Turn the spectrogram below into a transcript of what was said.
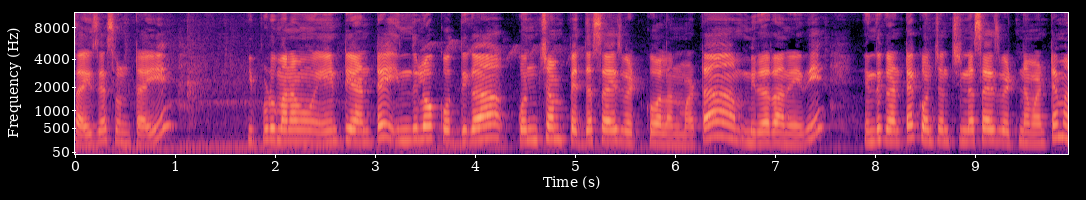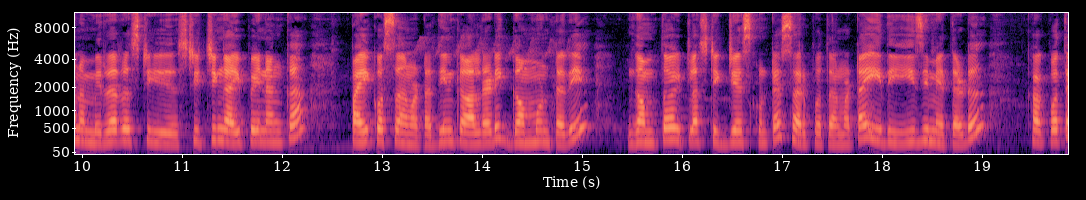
సైజెస్ ఉంటాయి. ఇప్పుడు మనం ఏంటి అంటే ఇందులో కొద్దిగా కొంచెం పెద్ద సైజ్ పెట్టుకోవాలన్నమాట మిర్రర్ అనేది. ఎందుకంటే కొంచెం చిన్న సైజ్ పెట్టినామంటే మనం మిర్రర్ స్టి స్టిచ్చింగ్ అయిపోయినాక పైకి వస్తుంది అనమాట దీనికి ఆల్రెడీ గమ్ ఉంటుంది. గమ్తో ఇట్లా స్టిక్ చేసుకుంటే సరిపోతుంది అనమాట ఇది ఈజీ మెథడ్. కాకపోతే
